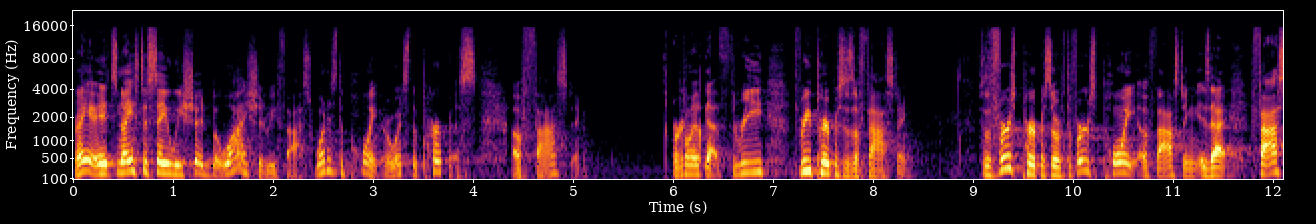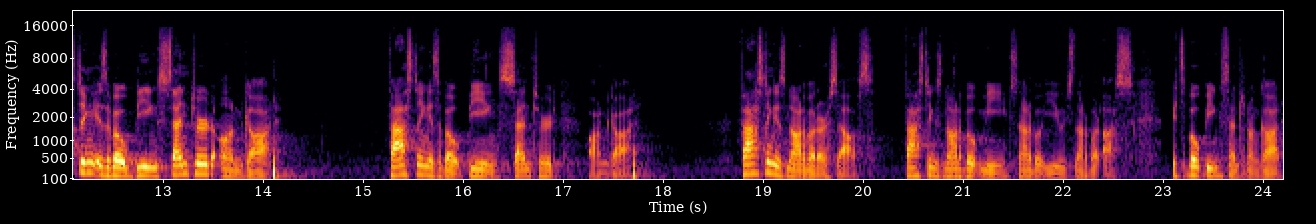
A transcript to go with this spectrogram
Right? It's nice to say we should, but why should we fast? What is the point, or what's the purpose of fasting? We're going to look at three, three purposes of fasting. So, the first purpose, or the first point of fasting, is that fasting is about being centered on God. Fasting is about being centered on God. Fasting is not about ourselves. Fasting is not about me. It's not about you. It's not about us. It's about being centered on God.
